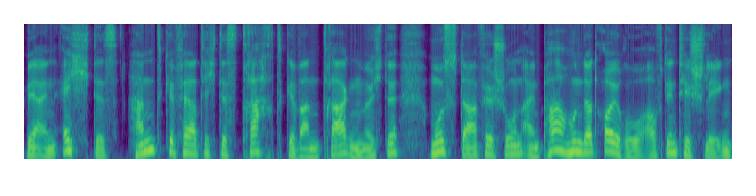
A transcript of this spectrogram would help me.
Wer ein echtes, handgefertigtes Trachtgewand tragen möchte, muss dafür schon ein paar hundert Euro auf den Tisch legen,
